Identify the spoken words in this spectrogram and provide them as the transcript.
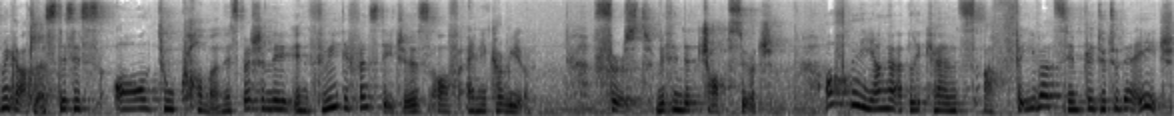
Regardless, this is all too common, especially in three different stages of any career. First, within the job search. Often younger applicants are favored simply due to their age.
